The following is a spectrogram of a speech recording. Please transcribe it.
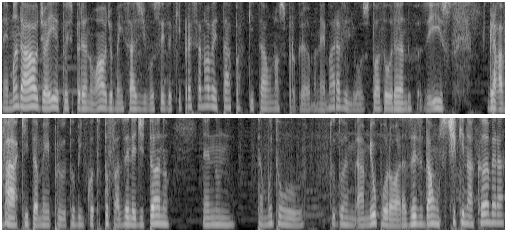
né? Manda áudio aí, eu tô esperando áudio, mensagem de vocês aqui pra essa nova etapa que tá o nosso programa, né? Maravilhoso, tô adorando fazer isso. Gravar aqui também pro YouTube enquanto eu tô fazendo, editando. Né? Não, tá muito. Tudo a mil por hora. Às vezes dá um stick na câmera,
